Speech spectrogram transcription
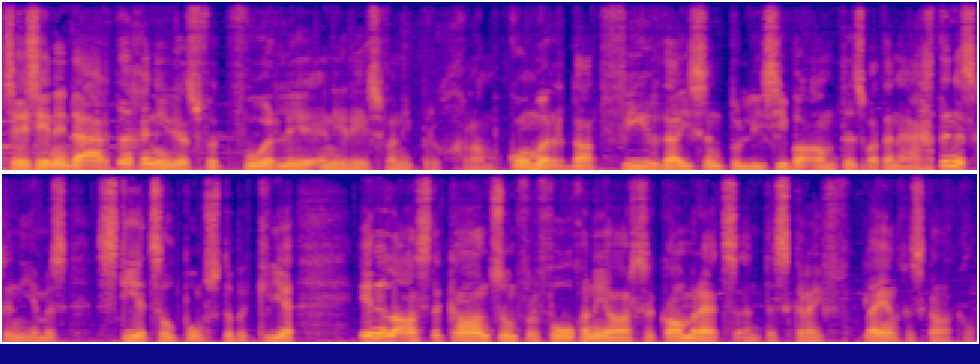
6:31 en hier is wat voorlê in die res van die program. Kommer dat 4000 polisiebeamptes wat in hegtenis geneem is, steeds hul poste beklee en 'n laaste kans om vir volgende jaar se kamerads in te skryf. Bly ingeskakel.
